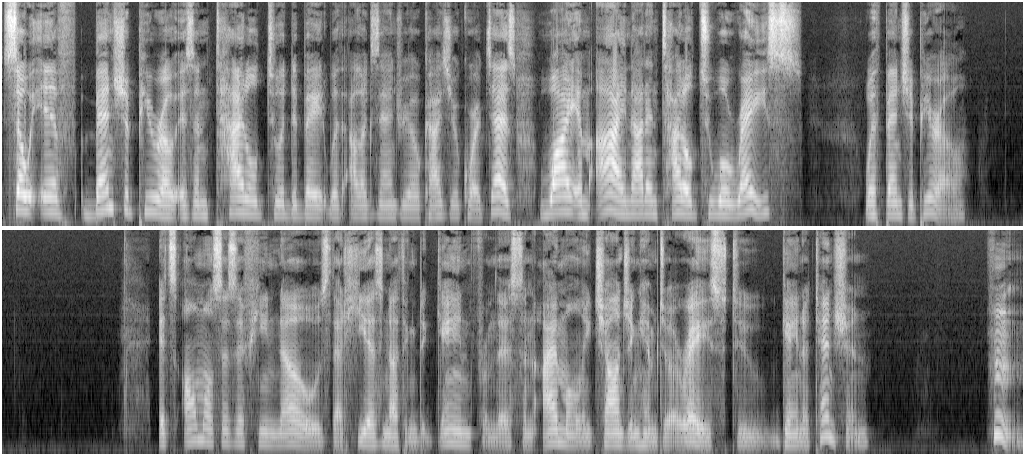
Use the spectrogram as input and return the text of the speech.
So if Ben Shapiro is entitled to a debate with Alexandria Ocasio Cortez, why am I not entitled to a race with Ben Shapiro? It's almost as if he knows that he has nothing to gain from this, and I'm only challenging him to a race to gain attention. Hmm.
